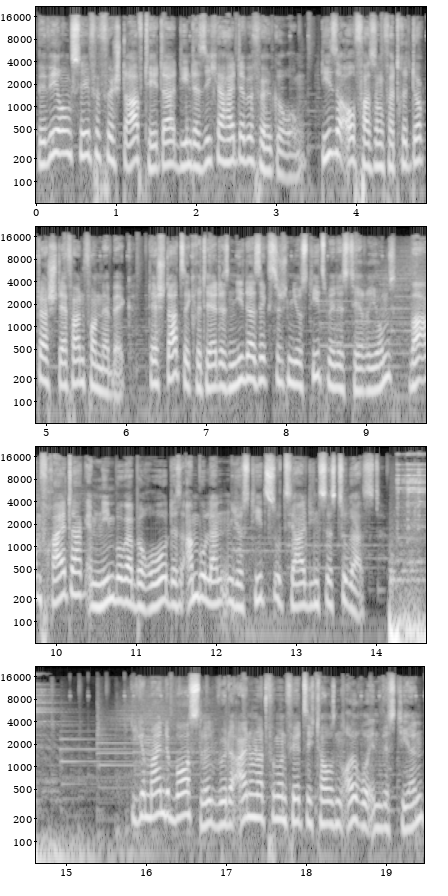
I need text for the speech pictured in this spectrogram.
Bewährungshilfe für Straftäter dient der Sicherheit der Bevölkerung. Diese Auffassung vertritt Dr. Stefan von der Beck. Der Staatssekretär des niedersächsischen Justizministeriums war am Freitag im Nienburger Büro des ambulanten Justizsozialdienstes zu Gast. Die Gemeinde Borstel würde 145.000 Euro investieren,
